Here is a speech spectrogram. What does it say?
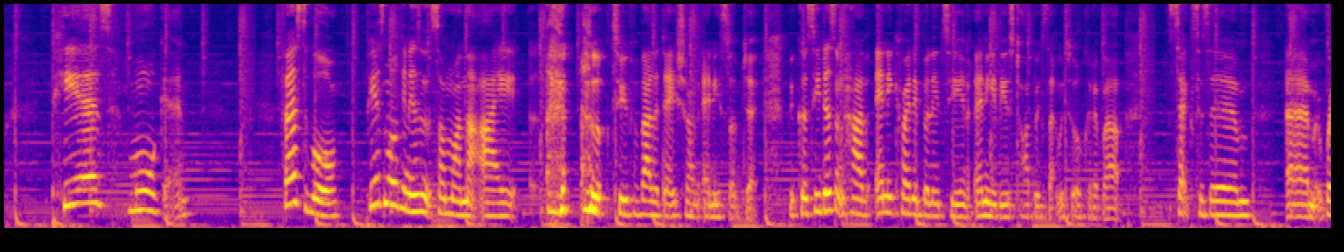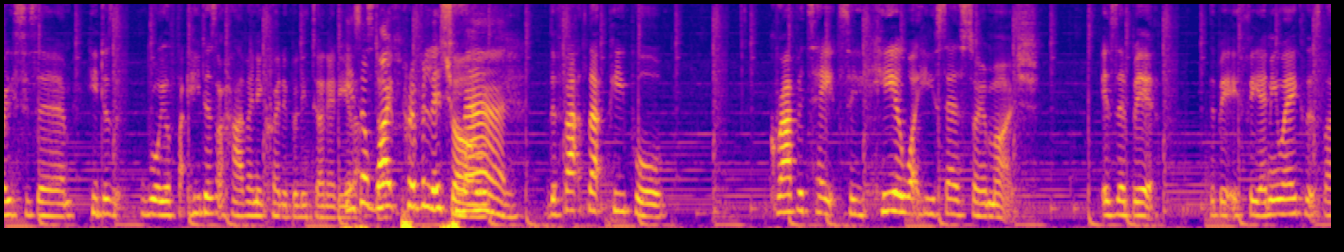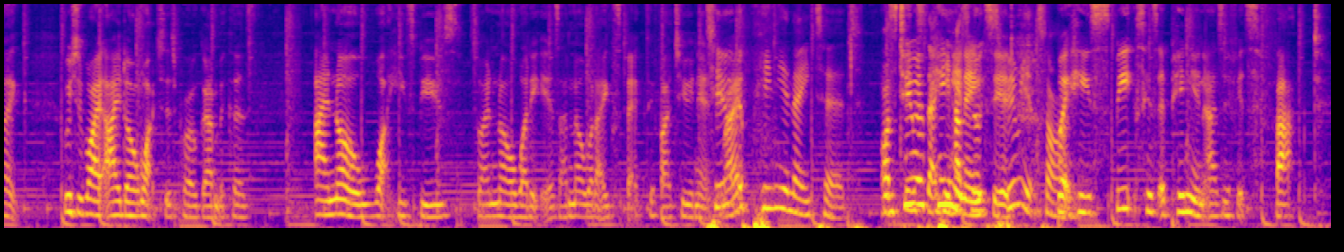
Piers Morgan. First of all, Piers Morgan isn't someone that I look to for validation on any subject because he doesn't have any credibility in any of these topics that we're talking about. Sexism, um, racism. He doesn't royal. Fa- he doesn't have any credibility on any He's of that stuff. He's a stuff white privileged So- man. the fact that people gravitate to hear what he says so much is a bit a bit iffy anyway because it's like which is why I don't watch this program because I know what he spews so I know what it is I know what I expect if I tune in Too right opinionated on He's too he no opinionated, but he speaks his opinion as if it's fact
